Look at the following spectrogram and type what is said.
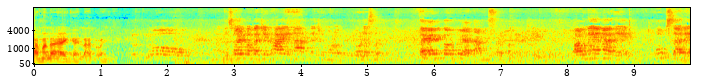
आम्हाला ऐकायला आलो आहे. हो आता स्वयंपाकाचे आहे ना त्याच्यामुळं थोडस. तयारी करतोय आता आम्ही स्वयंपाकाची. पाहुणे येणार आहे खूप सारे.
